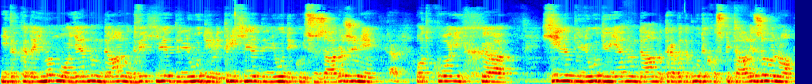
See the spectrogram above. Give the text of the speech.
I da kada imamo u jednom danu 2000 ljudi ili 3000 ljudi koji su zaraženi, od kojih a, 1000 ljudi u jednom danu treba da bude hospitalizovano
